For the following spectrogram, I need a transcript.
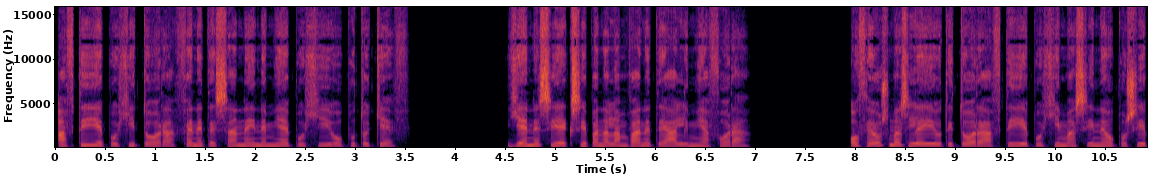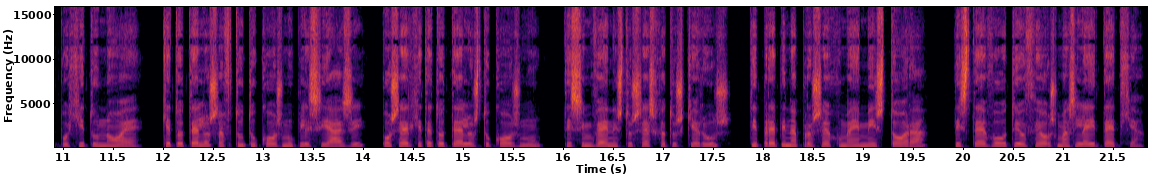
Αυτή η εποχή τώρα φαίνεται σαν να είναι μια εποχή όπου το κεφ. Γένεση 6 επαναλαμβάνεται άλλη μια φορά. Ο Θεός μας λέει ότι τώρα αυτή η εποχή μας είναι όπως η εποχή του Νόε, και το τέλος αυτού του κόσμου πλησιάζει, πώς έρχεται το τέλος του κόσμου, τι συμβαίνει στους έσχατους καιρούς, τι πρέπει να προσέχουμε εμείς τώρα, πιστεύω ότι ο Θεός μας λέει τέτοια.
